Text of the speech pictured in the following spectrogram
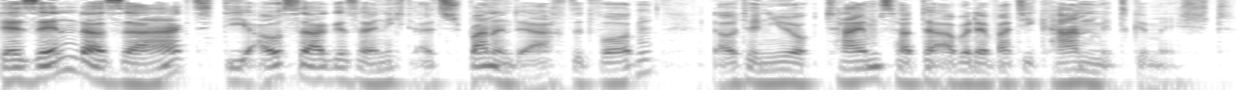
Der Sender sagt, die Aussage sei nicht als spannend erachtet worden. Laut der New York Times hatte aber der Vatikan mitgemischt.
